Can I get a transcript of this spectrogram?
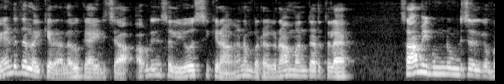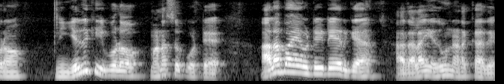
வேண்டுதல் வைக்கிற அளவுக்கு ஆயிடுச்சா அப்படின்னு சொல்லி யோசிக்கிறாங்க நம்ம ரகுராம் அந்த இடத்துல சாமி கும்பிட்டு முடிச்சதுக்கப்புறம் நீ எதுக்கு இவ்வளோ மனசை போட்டு அலபாய விட்டுக்கிட்டே இருக்க? அதெல்லாம் எதுவும் நடக்காது.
